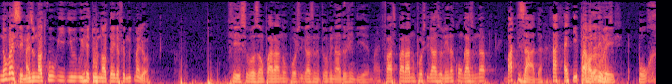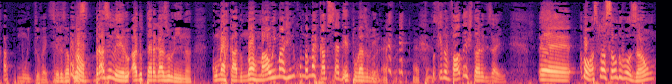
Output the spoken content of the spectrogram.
não vai ser, mas o Náutico e, e o retorno do Náutico ainda foi muito melhor. Difícil o Vozão parar num posto de gasolina turbinado hoje em dia. Mas é fácil parar num posto de gasolina com gasolina batizada. Aí Tá de vez. Porra, muito, velho. Irmão, brasileiro adultera gasolina com mercado normal, imagine com o mercado sedento por gasolina. É, foi, é tenso. O que não falta é a história disso aí. É, bom, a situação do Vozão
